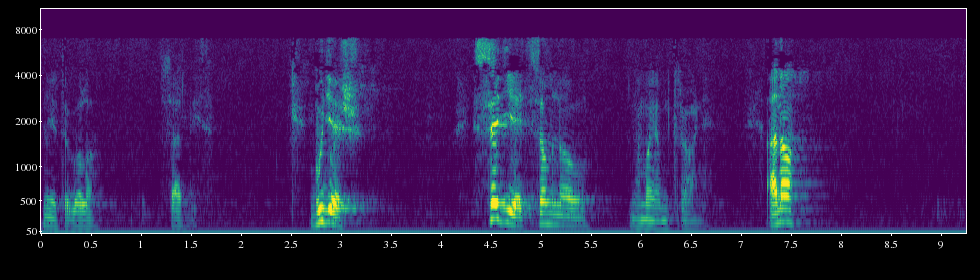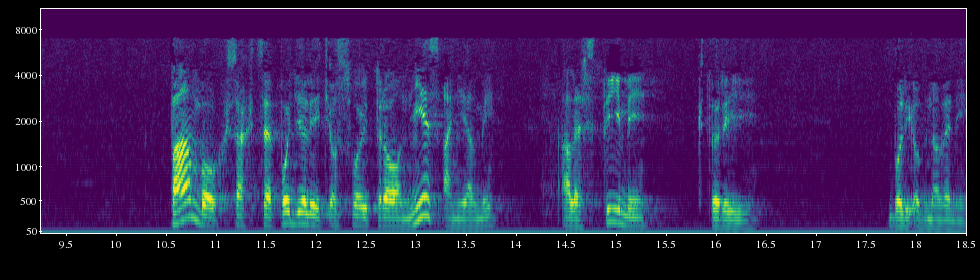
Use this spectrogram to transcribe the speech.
Nie, to bolo Sardis. Budeš sedieť so mnou na mojom tróne. Áno, Pán Boh sa chce podeliť o svoj trón nie s anielmi, ale s tými, ktorí boli obnovení.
